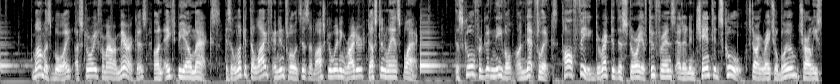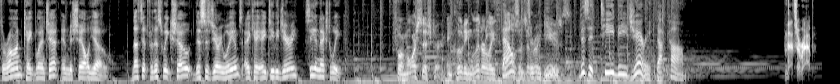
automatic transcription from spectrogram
Mama's Boy, a story from our Americas on HBO Max, is a look at the life and influences of Oscar winning writer Dustin Lance Black. The School for Good and Evil on Netflix. Paul Feig directed this story of two friends at an enchanted school, starring Rachel Bloom, Charlize Theron, Cate Blanchett, and Michelle Yeoh. That's it for this week's show. This is Jerry Williams, aka TV Jerry. See you next week. For more Sifter, including literally thousands, Thousands of of reviews, reviews. Visit tvjerry.com. That's a wrap.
